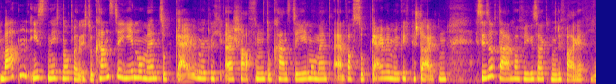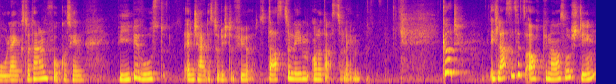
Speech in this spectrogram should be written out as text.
Warten ist nicht notwendig. Du kannst dir jeden Moment so geil wie möglich erschaffen. Du kannst dir jeden Moment einfach so geil wie möglich gestalten. Es ist auch da einfach, wie gesagt, nur die Frage, wo lenkst du deinen Fokus hin? Wie bewusst entscheidest du dich dafür, das zu leben oder das zu leben? Gut, ich lasse es jetzt auch genauso stehen.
